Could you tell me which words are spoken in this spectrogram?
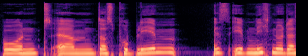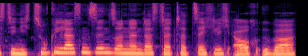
Und ähm, das Problem ist eben nicht nur, dass die nicht zugelassen sind, sondern dass da tatsächlich auch über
